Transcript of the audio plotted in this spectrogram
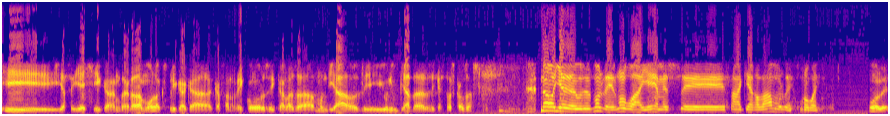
i, i a seguir així, que ens agrada molt explicar que, que fas rècords i que vas a mundials i olimpiades i aquestes coses. No, ja veus, és molt bé, és molt guai, eh? A més, eh, estan aquí a Gavà, molt bé, molt guai. Molt bé.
